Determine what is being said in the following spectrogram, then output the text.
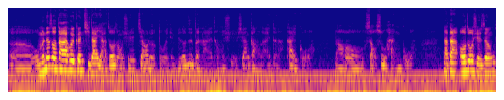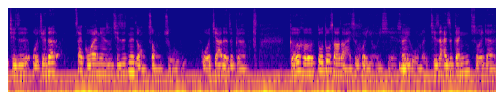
呃，我们那时候大概会跟其他亚洲同学交流多一点，比如说日本来的同学、香港来的、泰国，然后少数韩国。那当然，欧洲学生其实我觉得在国外念书，其实那种种族国家的这个 隔阂多多少少还是会有一些，所以我们其实还是跟所谓的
